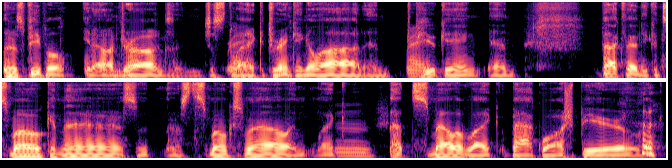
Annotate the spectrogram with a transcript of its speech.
there's people, you know, on drugs and just Right. like drinking a lot and Right. puking. And back then, you could smoke in there, so there was the smoke smell and like Mm. that smell of like backwash beer, like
